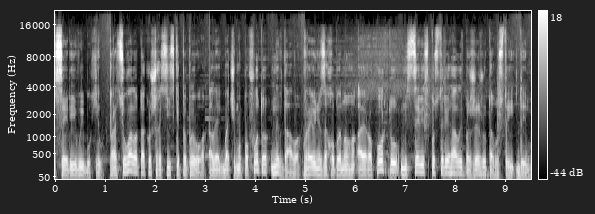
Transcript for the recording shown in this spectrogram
серії вибухів. Працювало також російське ППО, але як бачимо по фото, невдало. В районі захопленого аеропорту місцеві спостерігали пожежу та густий дим.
